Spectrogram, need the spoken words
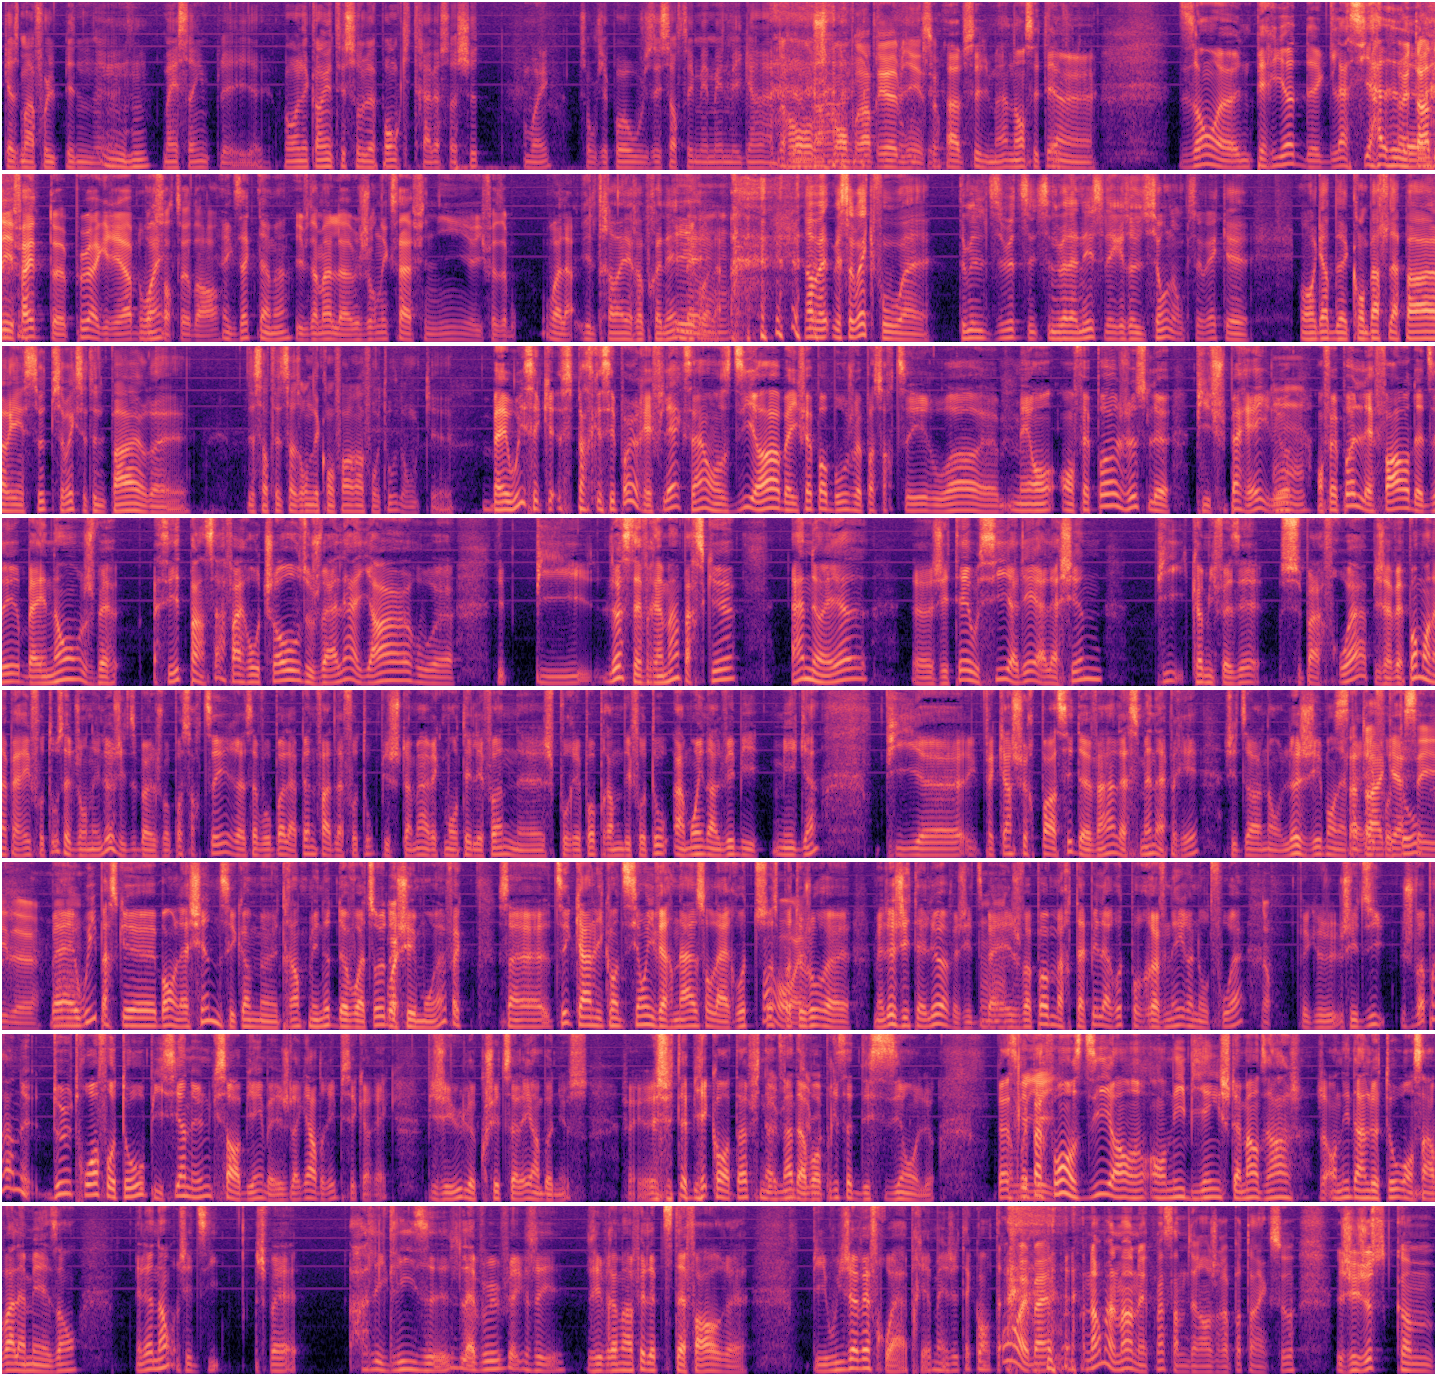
quasiment full pin, euh, Mhm. bien simple. Et, euh, on a quand même été sur le pont qui traverse la chute. Oui. Sauf que j'ai pas osé sortir mes mains de mes gants. Non, je comprends très bien ça. Absolument. Non, c'était un. disons, euh, une période glaciale. Un temps des fêtes peu agréable pour Ouais. sortir dehors. Exactement. Évidemment, la journée que ça a fini, il faisait beau. Voilà. Et le travail reprenait. Et mais voilà. Non, mais, mais c'est vrai qu'il faut. euh, 2018, c'est c'est une nouvelle année, c'est les résolutions. Donc, c'est vrai que on regarde de combattre la peur et ainsi de suite. Puis c'est vrai que c'est une peur euh, de sortir de sa zone de confort en photo. Donc, euh, Ben oui, c'est que c'est parce que c'est pas un réflexe. Hein? On se dit ah ben il fait pas beau, je vais pas sortir ou ah, euh, mais on, on fait pas juste le. Puis je suis pareil. Là. Mhm. On fait pas l'effort de dire ben non, je vais essayer de penser à faire autre chose ou je vais aller ailleurs ou. euh, puis là c'était vraiment parce que à Noël euh, j'étais aussi allé à la Chine. Puis comme il faisait super froid, puis j'avais pas mon appareil photo cette journée-là, j'ai dit ben je vais pas sortir, euh, ça vaut pas la peine de faire de la photo. Puis justement avec mon téléphone, euh, je pourrais pas prendre des photos à moins d'enlever mes, mes gants. Puis euh, fait quand je suis repassé devant la semaine après, j'ai dit ah non, là j'ai mon Ça appareil photo. agacé. De... Ben oui, parce que, bon, la Chine, c'est comme euh, 30 minutes de voiture de Ouais. chez moi. Fait que, tu sais, quand les conditions hivernales sur la route, ça, Oh, c'est pas ouais. toujours. euh, mais là, j'étais là. J'ai dit, ben, Mhm. je vais pas me retaper la route pour revenir une autre fois. Non. Fait que j'ai dit, je vais prendre deux, trois photos, puis s'il y en a une qui sort bien, ben, je la garderai, puis c'est correct. Puis j'ai eu le coucher de soleil en bonus. J'étais bien content finalement d'avoir pris cette décision-là. Parce que parfois, on se dit, on, on est bien, justement, on dit, ah, on est dans l'auto, on s'en va à la maison. Mais là, non, j'ai dit, je vais. Ah, l'église, euh, je la veux. J'ai, vraiment fait le petit effort. euh. Puis oui, j'avais froid après, mais j'étais content. Ouais, ben, normalement, honnêtement, ça me dérangerait pas tant que ça. J'ai juste comme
